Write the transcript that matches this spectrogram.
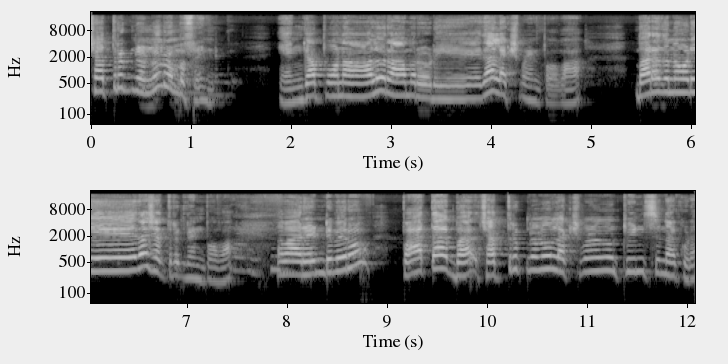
சத்ருக்னனும் ரொம்ப ஃப்ரெண்டு எங்கே போனாலும் ராமரோடையே தான் லக்ஷ்மணன் போவான். பரதனோடையே தான் சத்ருக்னன் போவான். அவன் ரெண்டு பேரும் பார்த்தா ப சத்ருக்னனும் லக்ஷ்மணனும் ட்வின்ஸுனா கூட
